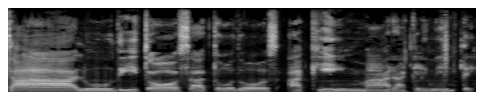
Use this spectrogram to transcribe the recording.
Saluditos a todos. Aquí Mara Clemente.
